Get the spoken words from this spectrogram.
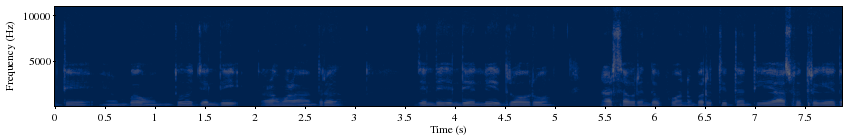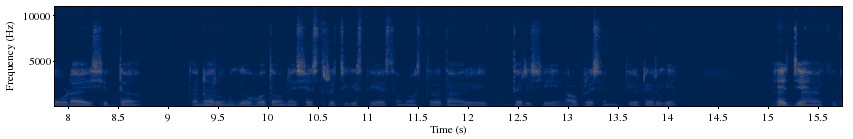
ಇದೆ ಎಂಬ ಒಂದು ಜಲ್ದಿ ತಳಮಳ ಅಂದ್ರೆ ಜಲ್ದಿ ಜಲ್ದಿಯಲ್ಲಿ ಇದ್ದರು ಅವರು. ನರ್ಸ್ ಅವರಿಂದ ಫೋನ್ ಬರುತ್ತಿದ್ದಂತೆಯೇ ಆಸ್ಪತ್ರೆಗೆ ದೌಡಾಯಿಸಿದ್ದ ತನ್ನ ರೂಮಿಗೆ ಹೋದವನೇ ಶಸ್ತ್ರಚಿಕಿತ್ಸೆಯ ಸಮವಸ್ತ್ರ ಧಾರಿ ಧರಿಸಿ ಆಪರೇಷನ್ ಥಿಯೇಟರ್ಗೆ ಹೆಜ್ಜೆ ಹಾಕಿದ.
